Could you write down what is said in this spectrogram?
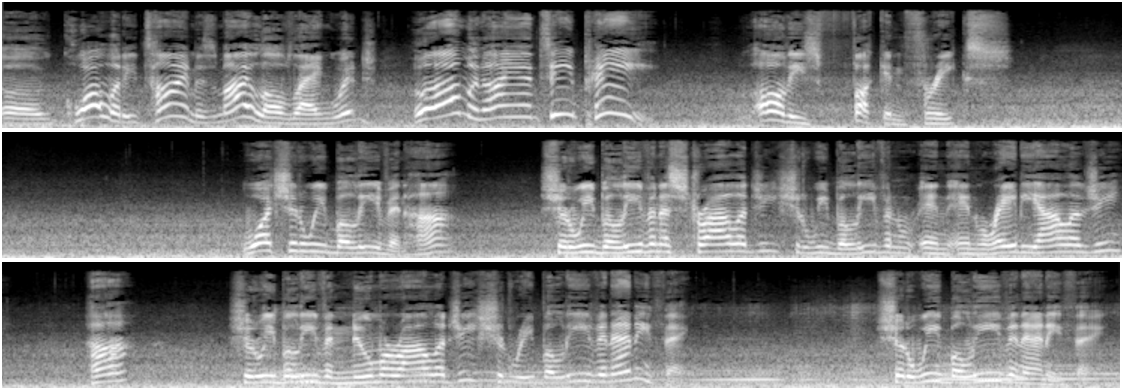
uh, quality time is my love language. Well, I'm an INTP. All these fucking freaks. What should we believe in, huh? Should we believe in astrology? Should we believe in, in, in radiology? Huh? Should we believe in numerology? Should we believe in anything? Should we believe in anything?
